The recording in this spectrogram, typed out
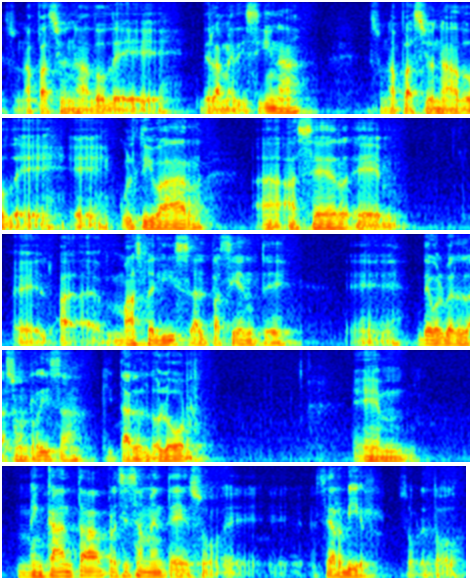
es un apasionado de, la medicina, es un apasionado de eh, cultivar, hacer em, más feliz al paciente, eh, devolverle la sonrisa, quitar el dolor. Em, me encanta precisamente eso, eh, servir sobre todo,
